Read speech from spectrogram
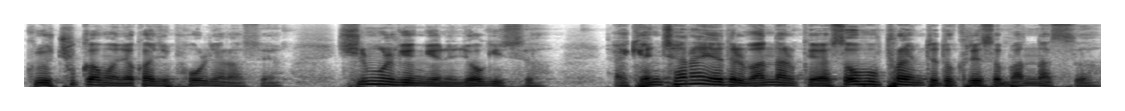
그리고 주가만 여기까지 퍼올려놨어요. 실물 경기는 여기 있어. 아, 괜찮아 얘들 만날 거야. 서브 프라임 때도 그래서 만났어.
